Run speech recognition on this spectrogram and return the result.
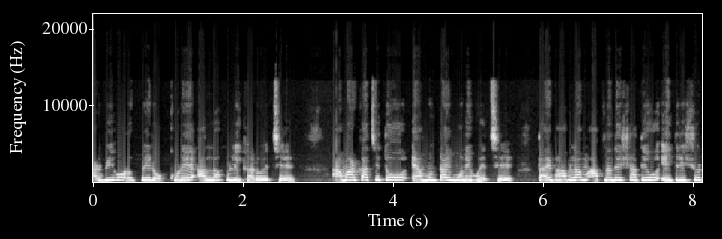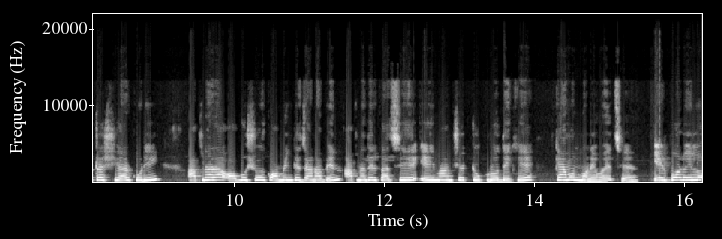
আরবি হরফের অক্ষরে আল্লাহ লেখা রয়েছে। আমার কাছে তো এমনটাই মনে হয়েছে। তাই ভাবলাম আপনাদের সাথেও এই দৃশ্যটা শেয়ার করি। আপনারা অবশ্যই কমেন্টে জানাবেন আপনাদের কাছে এই মাংসের টুকরো দেখে কেমন মনে হয়েছে? এরপর এলো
